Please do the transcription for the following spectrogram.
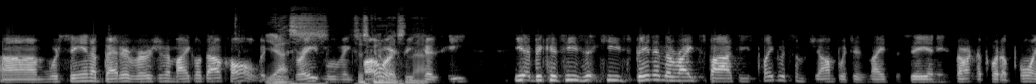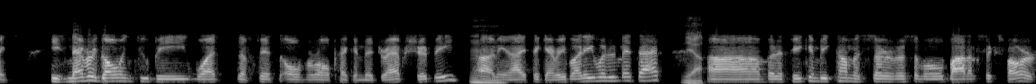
um, we're seeing a better version of Michael Dal Colle, which yes. is great moving Just forward because that. he, yeah, because he's he's been in the right spots. He's played with some jump, which is nice to see, and he's starting to put up points. He's never going to be what the fifth overall pick in the draft should be. Mm-hmm. I mean, I think everybody would admit that. Yeah. Uh, but if he can become a serviceable bottom six forward,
